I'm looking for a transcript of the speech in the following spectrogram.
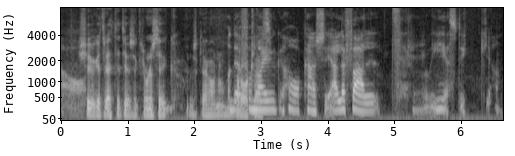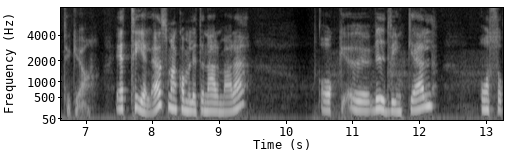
Ja. 20-30 000 kronor styck om du ska ha någon Och där bra får klass. man ju ha kanske i alla fall tre stycken tycker jag. Ett tele så man kommer lite närmare. Och eh, vidvinkel. Och så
